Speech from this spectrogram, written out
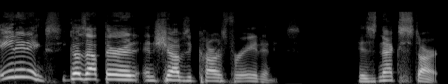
Eight innings. He goes out there and, and shoves and cars for eight innings. His next start,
